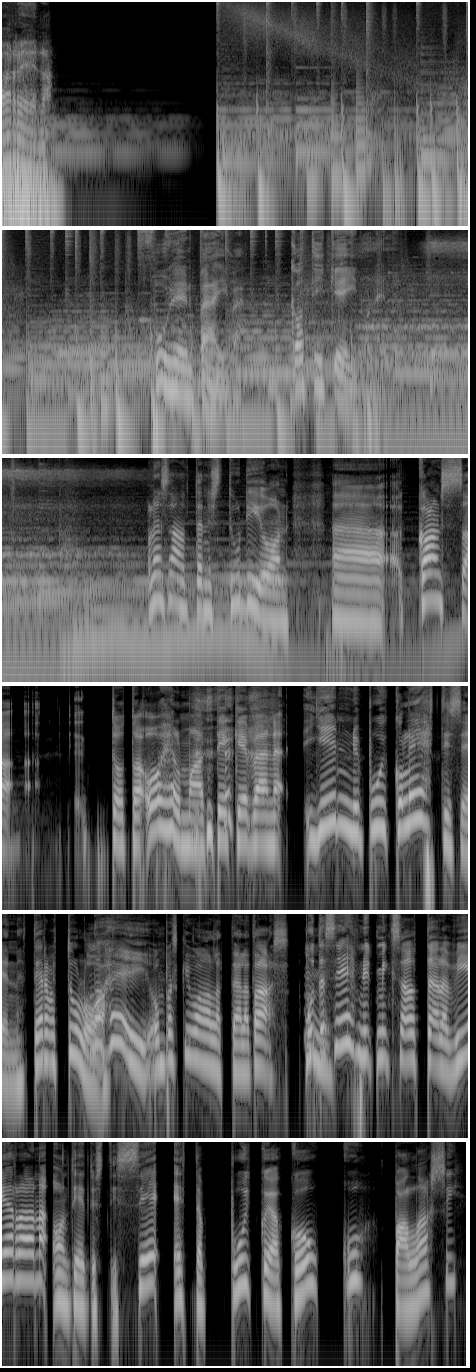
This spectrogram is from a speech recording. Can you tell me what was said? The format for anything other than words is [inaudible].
Areena. Puheen päivä. Kati Keinonen. Olen saanut tänne studioon ää, kanssa tota, ohjelmaa tekevän [laughs] Jenny Puikko Lehtisen. Tervetuloa. No hei, onpas kiva olla täällä taas. Mutta Mm. se nyt, miksi sä oot täällä vieraana, on tietysti se, että Puikko ja Koukku palasi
